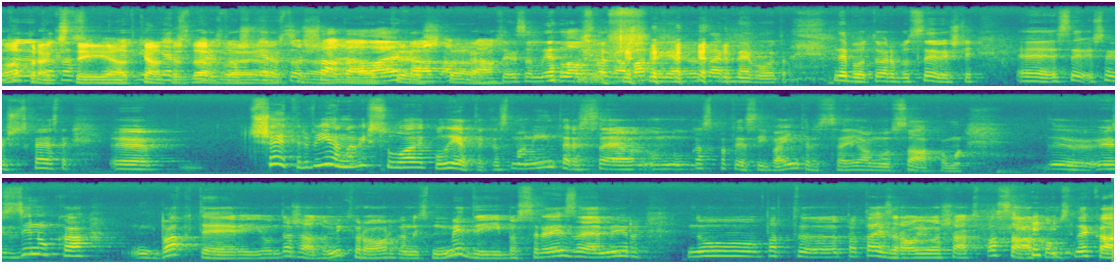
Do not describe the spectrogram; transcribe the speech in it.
nu, aprakstījāt, kā tas darbojas. Ierastoši šādā jā, laikā apkrāsies ar lielām smagām baterijām, tas arī nebūtu, nebūtu varbūt sevišķi, e, sevi, sevišķi skaisti. E, šeit ir viena visu laiku lieta, kas man interesē un, un kas patiesībā interesē jau no sākuma. E, es zinu, ka baktēriju un dažādu mikroorganismu medības reizēm ir nu, pat, pat aizraujošāks pasākums nekā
